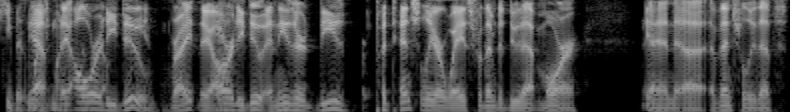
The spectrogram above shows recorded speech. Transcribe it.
keep as Yeah, much money. they already do, right? They already do, and these are these potentially are ways for them to do that more, Yeah. and uh, eventually that's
